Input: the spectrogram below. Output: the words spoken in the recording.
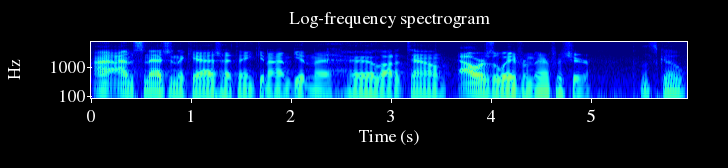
I, I'm snatching the cash. I think, and I'm getting the hell out of town. Hours away from there for sure. Let's go.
